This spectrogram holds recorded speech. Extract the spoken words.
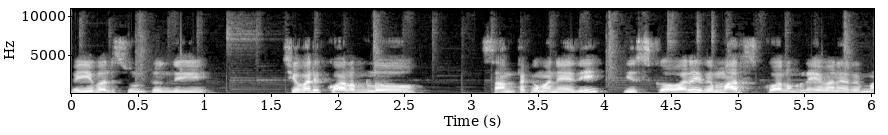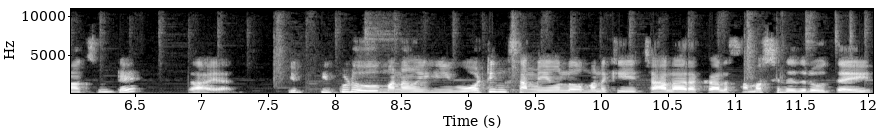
వేయవలసి ఉంటుంది. చివరి కాలంలో సంతకం అనేది తీసుకోవాలి. రిమార్క్స్ కాలంలో ఏమైనా రిమార్క్స్ ఉంటే రాయాలి. ఇప్- ఇప్పుడు మనం ఈ ఓటింగ్ సమయంలో మనకి చాలా రకాల సమస్యలు ఎదురవుతాయి.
